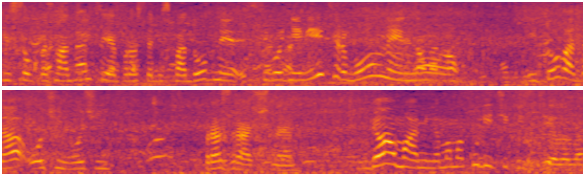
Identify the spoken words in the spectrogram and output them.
песок, посмотрите, просто бесподобный. Сегодня ветер, волны, но и то вода очень-очень прозрачная. Да, мамина, мама куличики сделала.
